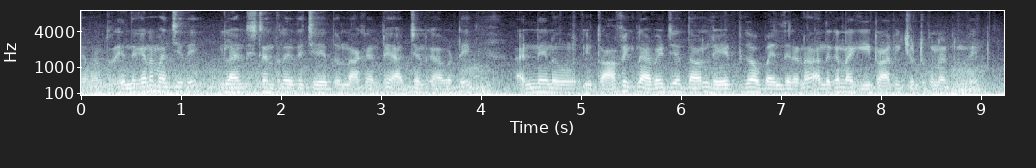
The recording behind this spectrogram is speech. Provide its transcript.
ఏమంటారు? ఎందుకైనా మంచిది. ఇలాంటి స్ట్రెంత్లు అయితే చేయొద్దు నాకంటే అర్జెంట్ కాబట్టి. అండ్ నేను ఈ ట్రాఫిక్ని అవాయిడ్ చేద్దామని లేట్గా బయలుదేరాను. అందుకని నాకు ఈ ట్రాఫిక్ చుట్టుకున్నట్టుంది.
